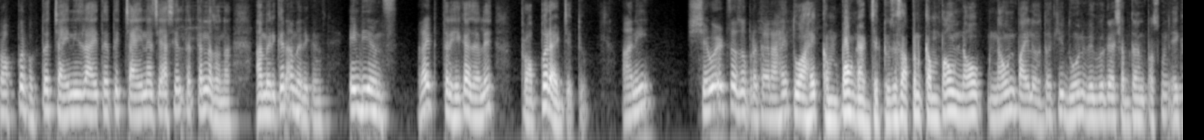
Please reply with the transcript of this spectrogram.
प्रॉपर फक्त चायनीजला आहे तर ते चायनाचे असेल तर त्यांनाच होणार. अमेरिकन अमेरिकन्स इंडियन्स राईट तर हे काय झाले? प्रॉपर ॲडजेक्टिव्ह आणि शेवटचा जो प्रकार आहे तो आहे कंपाऊंड ॲडजेक्टिव्ह जसं आपण कंपाऊंड नाव नाऊन पाहिलं होतं की दोन वेगवेगळ्या शब्दांपासून एक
